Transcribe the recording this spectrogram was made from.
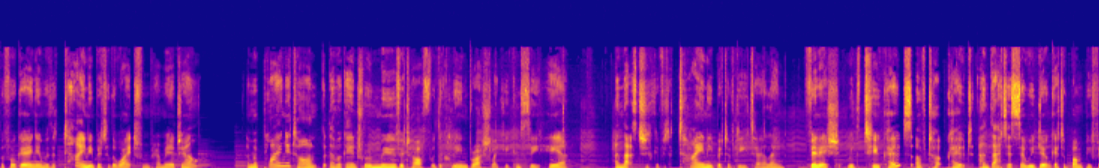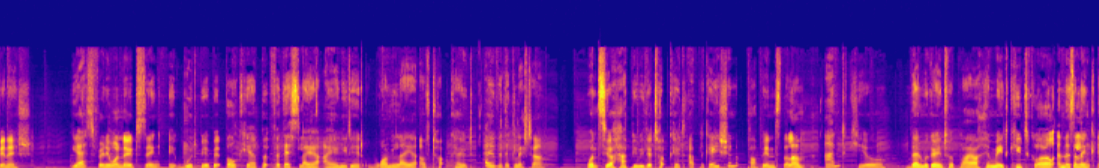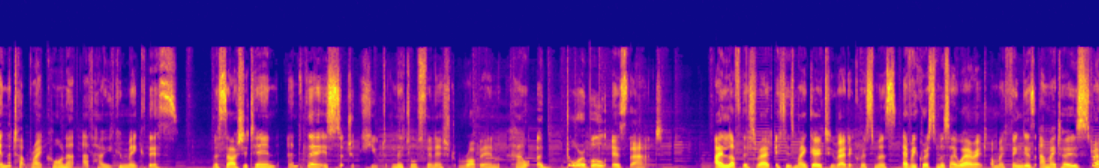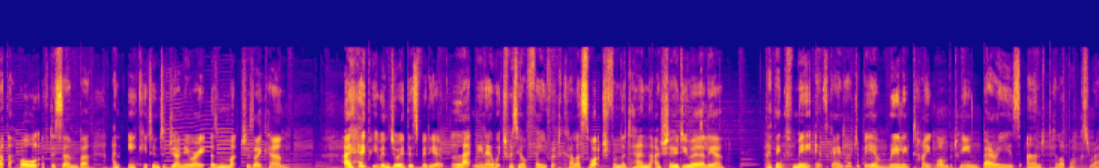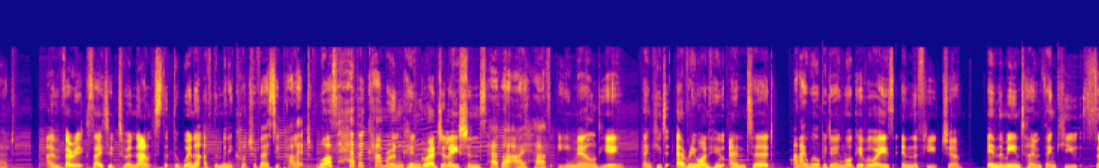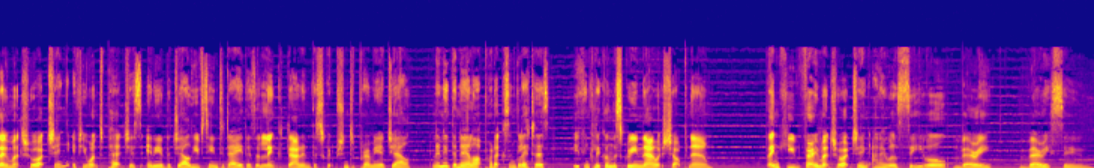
before going in with a tiny bit of the white from Premier Gel. I'm applying it on, but then we're going to remove it off with a clean brush like you can see here, and that's to give it a tiny bit of detailing. Finish with two coats of top coat, and that is so we don't get a bumpy finish. Yes, for anyone noticing, it would be a bit bulkier, but for this layer I only did one layer of top coat over the glitter. Once you're happy with your top coat application, pop into the lamp and cure. Then we're going to apply our homemade cuticle oil and there's a link in the top right corner of how you can make this. Massage it in and there is such a cute little finished robin. How adorable is that? I love this red, it is my go to red at Christmas. Every Christmas I wear it on my fingers and my toes throughout the whole of December and eke it into January as much as I can. I hope you've enjoyed this video. Let me know which was your favourite colour swatch from the 10 that I've showed you earlier. I think for me it's going to have to be a really tight one between berries and Pillarbox Red. I'm very excited to announce that the winner of the Mini Controversy palette was Heather Cameron. Congratulations, Heather, I have emailed you. Thank you to everyone who entered, and I will be doing more giveaways in the future. In the meantime, thank you so much for watching. If you want to purchase any of the gel you've seen today, there's a link down in the description to Premier Gel, and any of the nail art products and glitters, you can click on the screen now at Shop Now. Thank you very much for watching, and I will see you all very, very soon.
